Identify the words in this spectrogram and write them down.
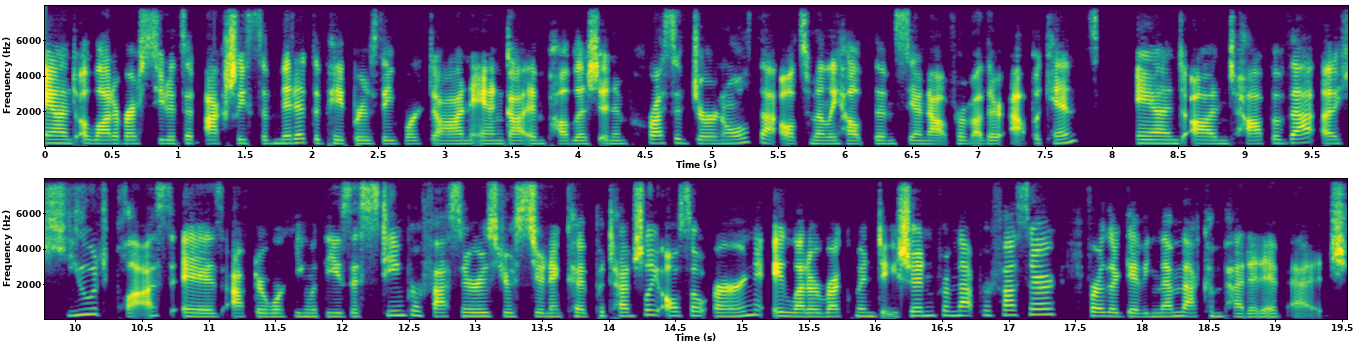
And a lot of our students have actually submitted the papers they've worked on and gotten published in impressive journals that ultimately help them stand out from other applicants. And on top of that, a huge plus is after working with these esteemed professors, your student could potentially also earn a letter recommendation from that professor, further giving them that competitive edge.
